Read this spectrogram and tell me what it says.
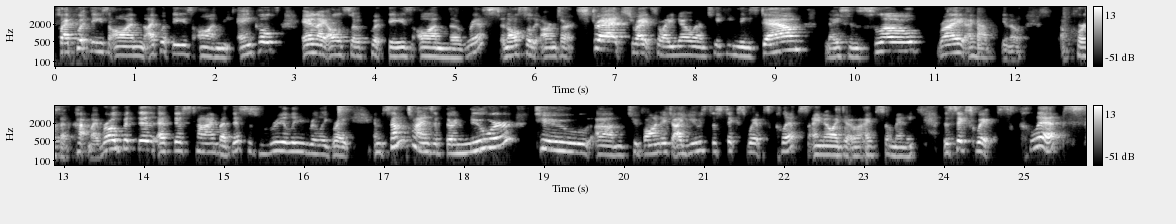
so i put these on i put these on the ankles and i also put these on the wrists and also the arms aren't stretched right so i know i'm taking these down nice and slow right i have you know of course, I've cut my rope at this at this time, but this is really, really great. And sometimes, if they're newer to um, to bondage, I use the six whips clips. I know I do. I have so many. The six whips clips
